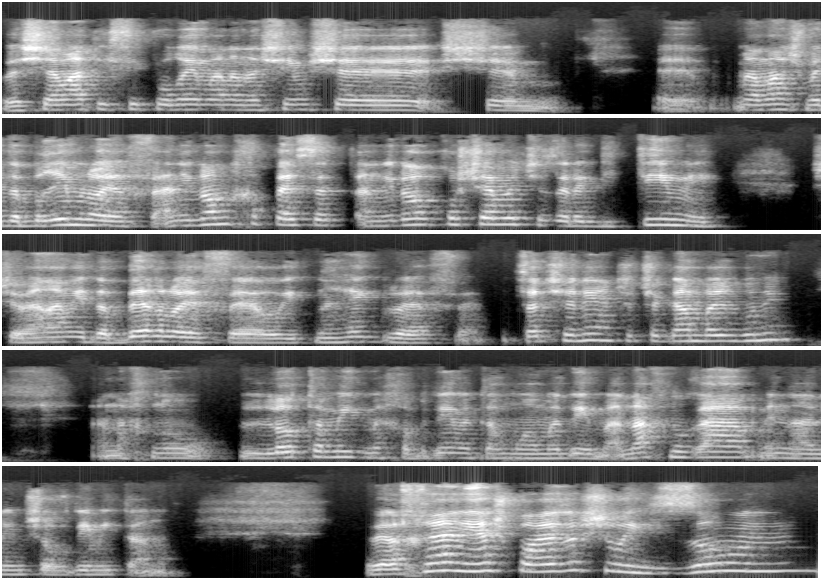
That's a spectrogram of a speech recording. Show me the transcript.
ושמעתי סיפורים על אנשים ש... ש... ממש מדברים לא יפה, אני לא מחפשת, אני לא חושבת שזה לגיטימי שבן אדם ידבר לא יפה או יתנהג לא יפה. מצד שני אני חושבת שגם בארגונים אנחנו לא תמיד מכבדים את המועמדים, אנחנו והמנהלים שעובדים איתנו. ולכן יש פה איזשהו איזון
